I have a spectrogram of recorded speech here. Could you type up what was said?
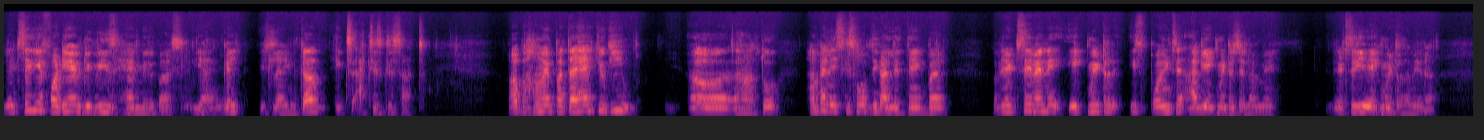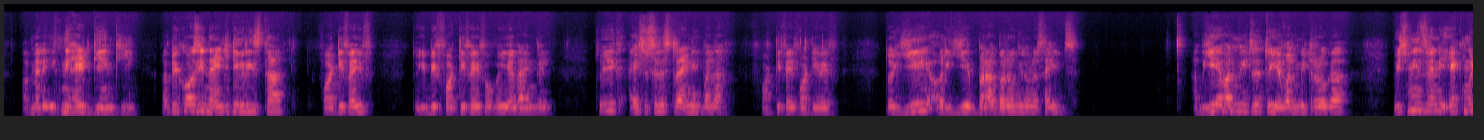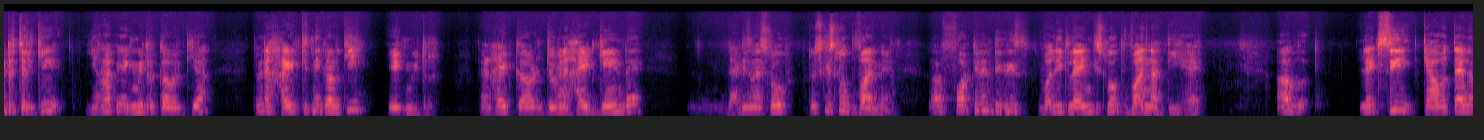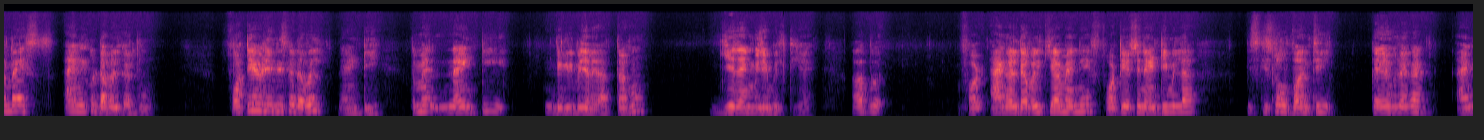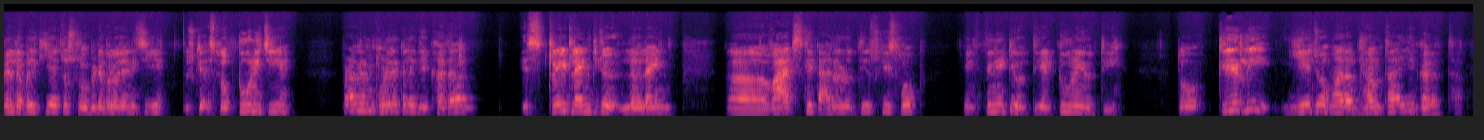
लेट से ये 45 डिग्रीज है मेरे पास ये एंगल इस लाइन का एक्स एक्सिस के साथ। अब हमें पता है क्योंकि आ, हाँ तो हम पहले इसकी स्लोप निकाल लेते हैं एक बार। अब लेट से मैंने एक मीटर इस पॉइंट से आगे एक मीटर चला मैं। लेट से ये एक मीटर था मेरा। अब मैंने इतनी हाइट गेन की। अब बिकॉज़ ये नाइन्टी डिग्रीज था फोर्टी फाइव तो ये भी फोर्टी फाइव हो गई वाला एंगल तो ये एक आइसोसेलेस ट्राइंगल बना फोर्टी फाइव फोर्टी फाइव तो ये और ये बराबर होंगे दोनों साइड्स अब ये वन मीटर है तो ये वन मीटर होगा। विच मीन्स मैंने एक मीटर चल के यहाँ पे एक मीटर कवर किया। तो मैंने हाइट कितनी कवर की? एक मीटर एंड हाइट कवर जो मैंने हाइट गेंड है दैट इज़ माई स्लोप तो इसकी स्लोप वन है। अब फोर्टी फाइव डिग्रीज वाली लाइन की स्लोप वन आती है। अब लेट्स सी क्या होता है अगर मैं इस एंगल को डबल कर दूँ। फोर्टी फाइव डिग्री का डबल नाइन्टी तो मैं नाइन्टी डिग्री पे चले जाता हूँ। ये लाइन मुझे मिलती है। अब फॉर एंगल डबल किया मैंने फोर्टी से नाइन्टी मिला। इसकी स्लोप वन थी। कहीं को लगा एंगल डबल किया तो स्लोप भी डबल हो जानी चाहिए। उसके स्लोप टू होनी चाहिए। पर अभी हम थोड़ी देर पहले देखा था, इस स्ट्रेट लाइन की जो लाइन वैक्स के पैरल होती है उसकी स्लोप इन्फिनिटी होती है टू नहीं होती। तो क्लियरली ये जो हमारा भ्रम था ये गलत था।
